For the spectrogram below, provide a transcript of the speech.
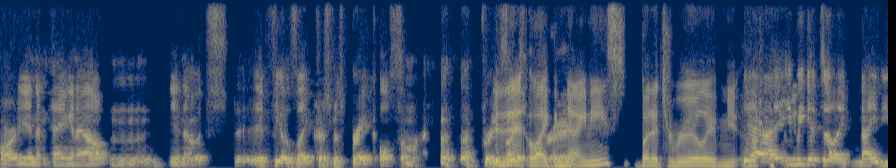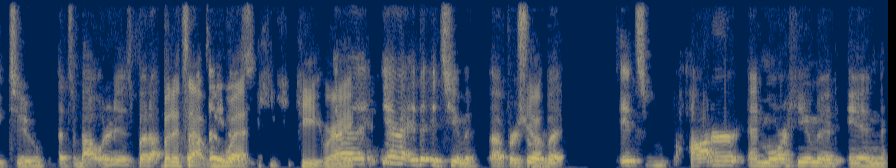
partying and hanging out, and you know, it's it feels like Christmas break all summer. Is much. it like nineties? But it's really mu- yeah. we get to like ninety two. That's about what it is. But uh, but it's but that wet this. heat, right? Uh, yeah, it, it's humid uh, for sure. Yeah. But it's hotter and more humid in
